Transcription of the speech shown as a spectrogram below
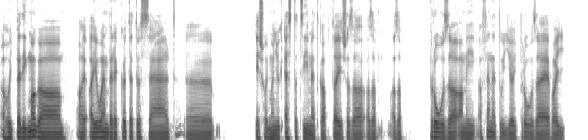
Ahogy pedig maga a, a, jó emberek kötet összeállt, és hogy mondjuk ezt a címet kapta, és az a, az a, az a próza, ami a fene tudja, hogy próza-e, vagy,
